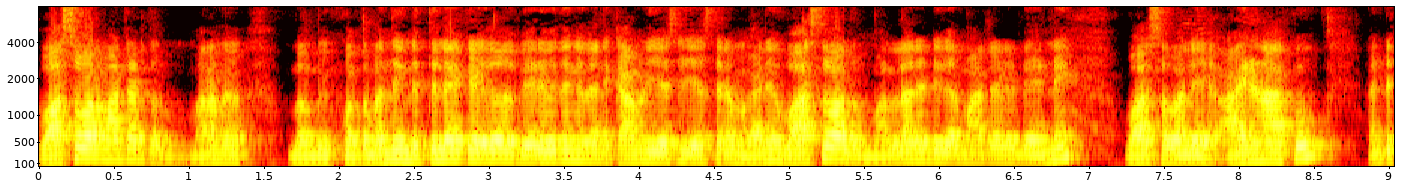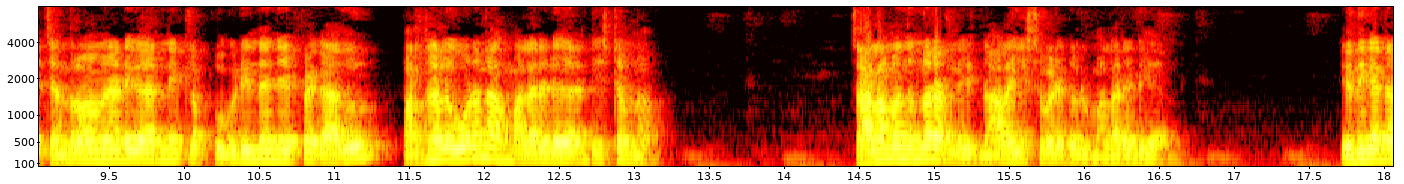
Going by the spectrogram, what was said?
వాస్తవాలు మాట్లాడతారు. మనం కొంతమందికి నెత్తి లేక ఏదో వేరే విధంగా దాన్ని కామెడీ చేస్తే చేస్తారేమో కానీ వాస్తవాలు మల్లారెడ్డి గారు మాట్లాడేటన్నీ వాస్తవాలే. ఆయన నాకు అంటే చంద్రబాబు నాయుడు గారిని ఇట్లా పొగిడిందని చెప్పే కాదు పర్సనల్గా కూడా నాకు మల్లారెడ్డి గారు అంటే ఇష్టం నాకు. చాలామంది ఉన్నారు అట్లా నాలా ఇష్టపడేటోళ్ళు మల్లారెడ్డి గారిని. ఎందుకంటే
